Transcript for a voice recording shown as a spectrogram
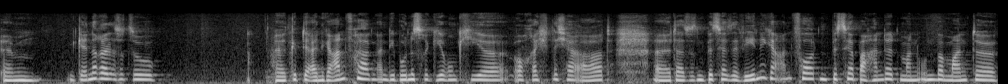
Ähm, generell ist es so, es gibt ja einige Anfragen an die Bundesregierung hier, auch rechtlicher Art. Äh, da sind bisher sehr wenige Antworten. Bisher behandelt man unbemannte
